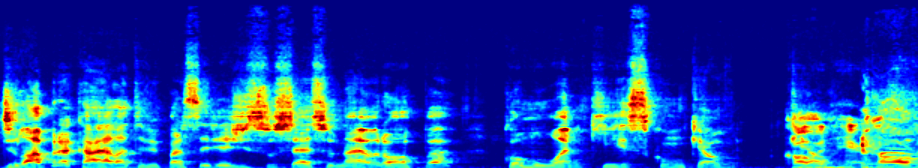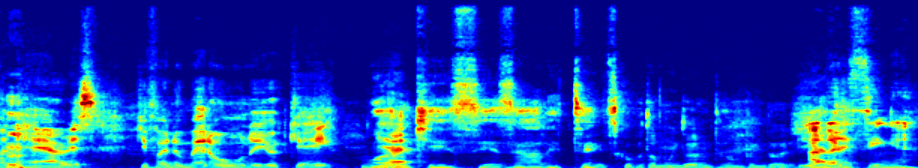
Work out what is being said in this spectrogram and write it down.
De lá pra cá, ela teve parcerias de sucesso na Europa, como One Kiss com Calvin, Calvin Calvin- Harris. Calvin Harris, que foi número 1 um no UK. One é- kiss is all it takes. Desculpa, eu tô muito interrompendo hoje. E A é- dancinha.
